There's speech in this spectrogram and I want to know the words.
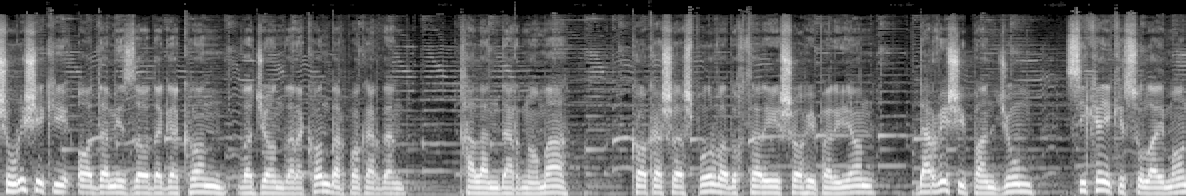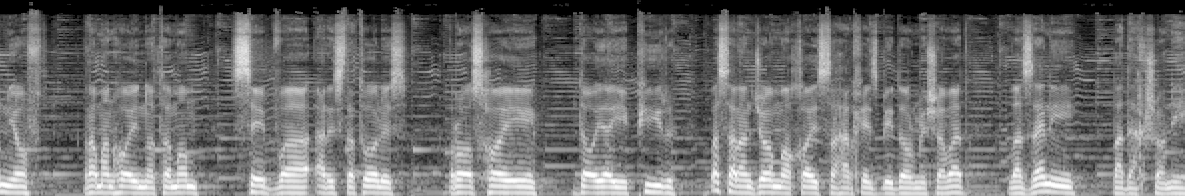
шӯрише ки одамизодагакон ва ҷонваракон барпо карданд. Қаландарнома кокашашпур ва духтари шоҳи париён дарвеши панҷум сикае ки сулаймон ёфт романҳои нотамом себ ва аристотолес розҳои дояи пир ва саранҷом оқои саҳархез бедор мешавад ва зани бадахшонӣ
